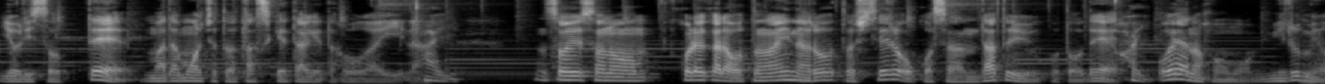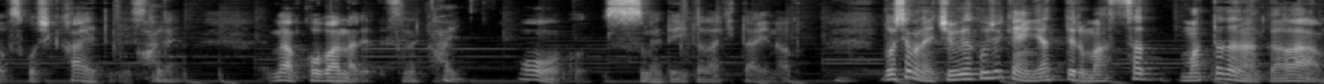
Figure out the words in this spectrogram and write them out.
寄り添って、まだもうちょっと助けてあげた方がいいな。はい。そういうその、これから大人になろうとしているお子さんだということで、はい親の方も見る目を少し変えてですね、はいまあ、子離れですね、はい。を進めていただきたいなと。どうしてもね、中学受験やってる真っさ真っ只中は、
